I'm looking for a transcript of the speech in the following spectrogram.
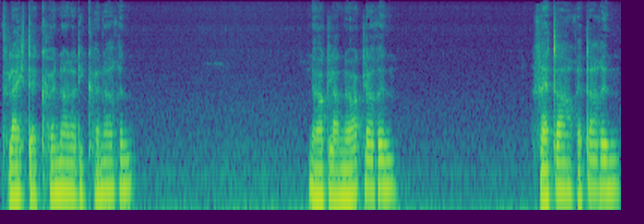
Vielleicht der Könner oder die Könnerin. Nörgler, Nörglerin. Retter, Retterin.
